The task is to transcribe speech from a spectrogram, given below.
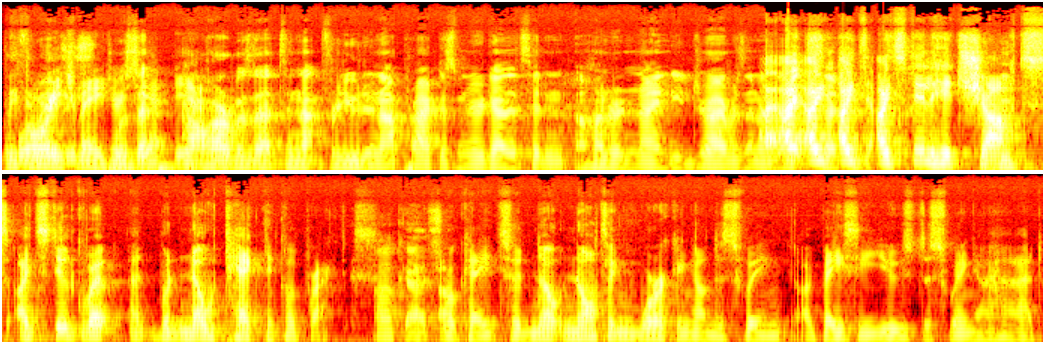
before, each majors? majors. was that yeah, yeah. how hard was that to not for you to not practice when you're a guy that's hitting 190 drivers in a I, light I, session? I'd, I'd still hit shots. I'd still go out, uh, but no technical practice. okay. Gotcha. Okay, so no nothing working on the swing. I basically used the swing I had.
